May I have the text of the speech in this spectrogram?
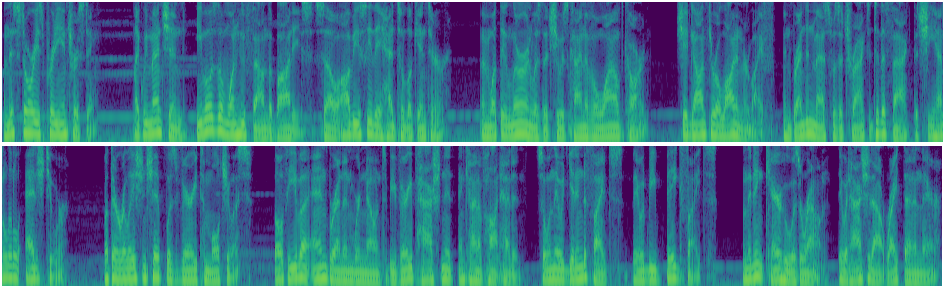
And this story is pretty interesting. Like we mentioned, Heba was the one who found the bodies, so obviously they had to look into her. And what they learned was that she was kind of a wild card. She had gone through a lot in her life, and Brendan Mess was attracted to the fact that she had a little edge to her. But their relationship was very tumultuous. Both Heba and Brendan were known to be very passionate and kind of hot headed, so when they would get into fights, they would be big fights. And they didn't care who was around, they would hash it out right then and there.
